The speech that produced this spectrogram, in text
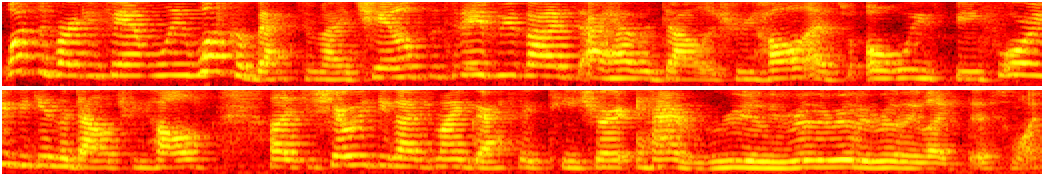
What's up Bargain family? Welcome back to my channel. So today for you guys I have a Dollar Tree haul. As always before we begin the Dollar Tree hauls I like to share with you guys my graphic t-shirt and I really really really really like this one.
